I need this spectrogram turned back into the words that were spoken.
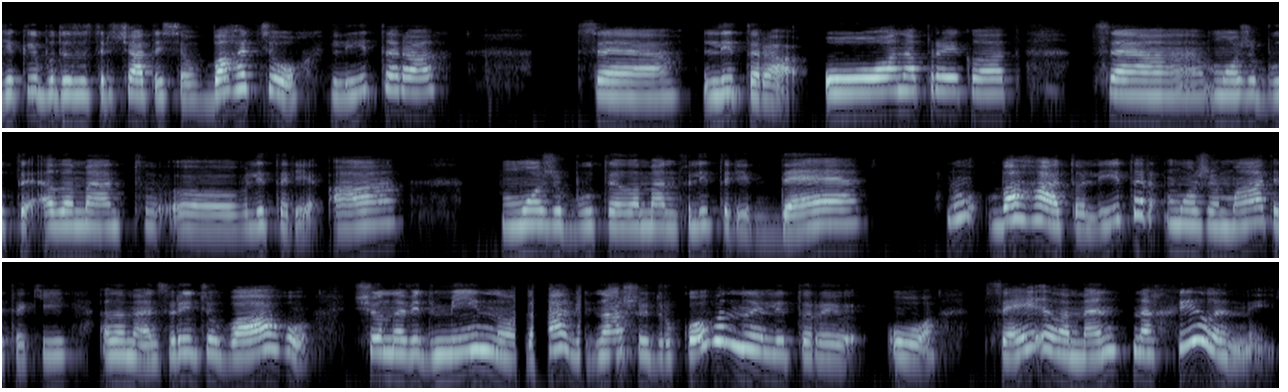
який буде зустрічатися в багатьох літерах. Це літера О, наприклад, це може бути елемент е, в літері А, може бути елемент в літері Д. Ну, багато літер може мати такий елемент. Зверніть увагу, що на відмінно да, від нашої друкованої літери О, цей елемент нахилений.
